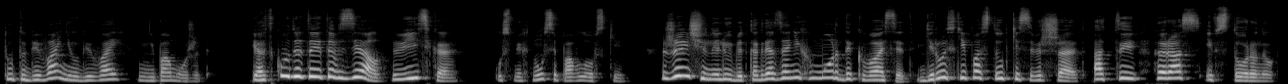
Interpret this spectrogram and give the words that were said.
Тут убивай, не убивай, не поможет». «И откуда ты это взял, Витька?» – усмехнулся Павловский. «Женщины любят, когда за них морды квасят, геройские поступки совершают, а ты раз и в сторону.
